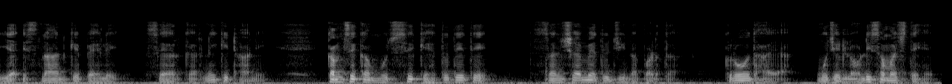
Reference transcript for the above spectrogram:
या स्नान के पहले सैर करने की ठानी। कम से कम मुझसे कह तो देते, संशय में तो जीना पड़ता। क्रोध आया, मुझे लौंडी समझते हैं।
